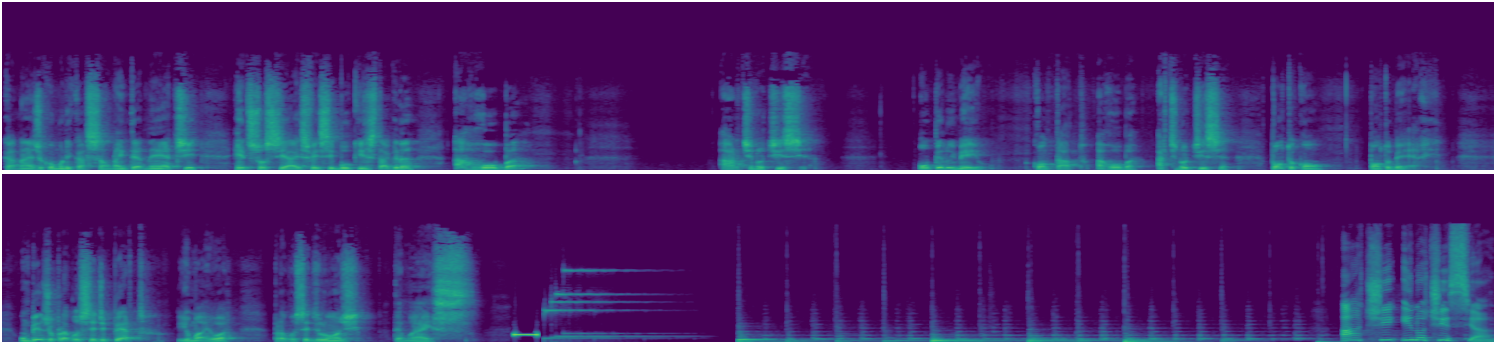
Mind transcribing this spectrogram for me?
canais de comunicação na internet, redes sociais, Facebook Instagram, arroba Arte Notícia, ou pelo e-mail contato arroba artenoticia.com.br. Um beijo para você de perto e o maior para você de longe. Até mais. Arte e Notícia.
